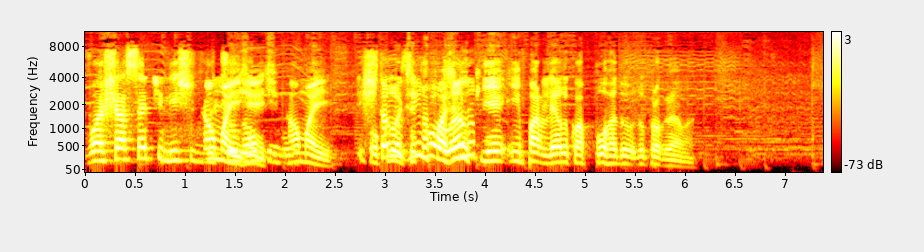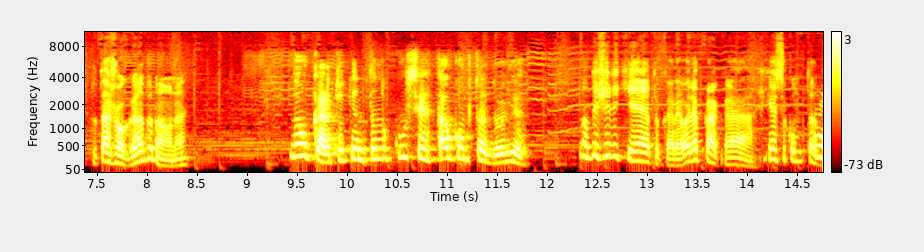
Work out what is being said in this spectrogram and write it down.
Vou achar sete listas do Calma aí, gente. Calma aí. Ô, Estamos Claude, você tá fazendo enrolando. o que em paralelo com a porra do, do programa? Tu tá jogando não, né? Não, cara, eu tô tentando consertar o computador, viu? Não, deixa ele quieto, cara. Olha pra cá. Esquece o É, computador.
